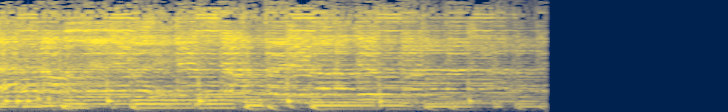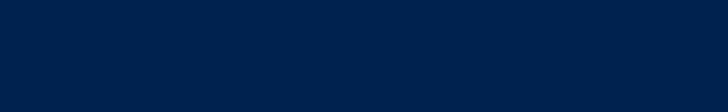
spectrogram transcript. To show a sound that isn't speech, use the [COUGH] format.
Vamos. [LAUGHS]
